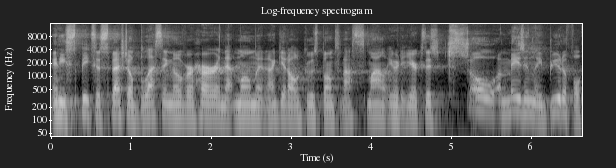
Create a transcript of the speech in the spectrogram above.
And he speaks a special blessing over her in that moment. And I get all goosebumps and I smile ear to ear because it's so amazingly beautiful.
